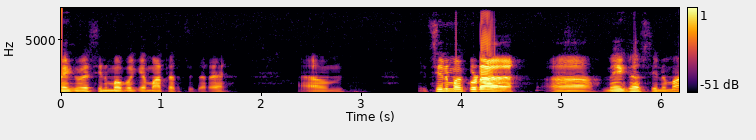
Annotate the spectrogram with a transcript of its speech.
ಮೇಘವೆ ಸಿನಿಮಾ ಬಗ್ಗೆ ಮಾತಾಡ್ತಿದ್ದಾರೆ. ಸಿನಿಮಾ ಕೂಡ ಮೇಘ ಸಿನಿಮಾ.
